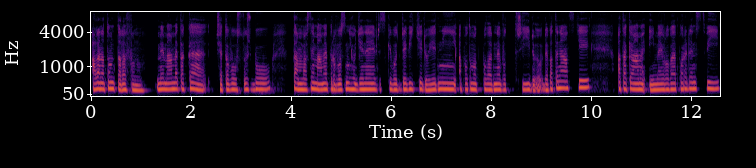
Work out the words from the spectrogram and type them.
ale na tom telefonu. My máme také četovou službu, tam vlastně máme provozní hodiny vždycky od 9 do 1 a potom odpoledne od 3 do 19 a také máme e-mailové poradenství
